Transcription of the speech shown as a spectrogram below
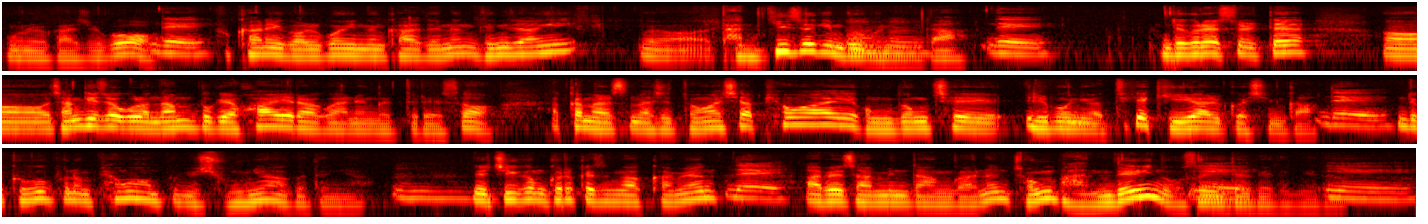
부분을 가지고 네. 북한이 걸고 있는 카드는 굉장히 어, 단기적인 부분입니다. 네. 근데 그랬을 때 어, 장기적으로 남북의 화해라고 하는 것들에서 아까 말씀하신 동아시아 평화의 공동체 일본이 어떻게 기여할 것인가. 네. 근데 그 부분은 평화헌법이 중요하거든요. 음. 근데 지금 그렇게 생각하면 네. 아베 자민당과는 정반대의 노선이 예. 되게 됩니다. 예.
